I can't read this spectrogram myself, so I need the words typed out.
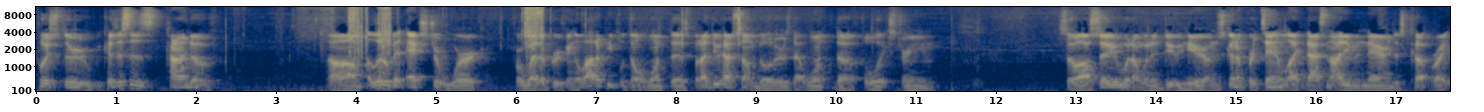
push through because this is kind of um, a little bit extra work for weatherproofing. A lot of people don't want this, but I do have some builders that want the full extreme So I'll show you what I'm gonna do here. I'm just gonna pretend like that's not even there and just cut right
